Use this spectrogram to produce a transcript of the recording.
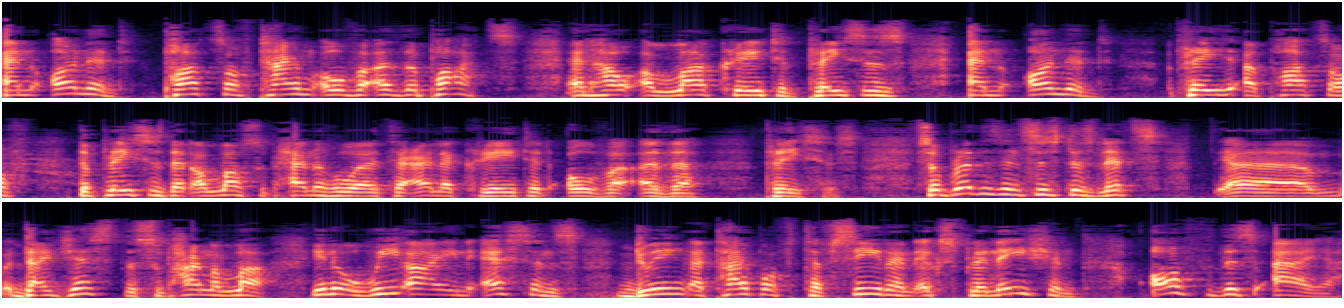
and honored parts of time over other parts. And how Allah created places and honored place, uh, parts of the places that Allah subhanahu wa ta'ala created over other places. So brothers and sisters, let's um, digest the subhanallah. You know, we are in essence doing a type of tafsir and explanation of this ayah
